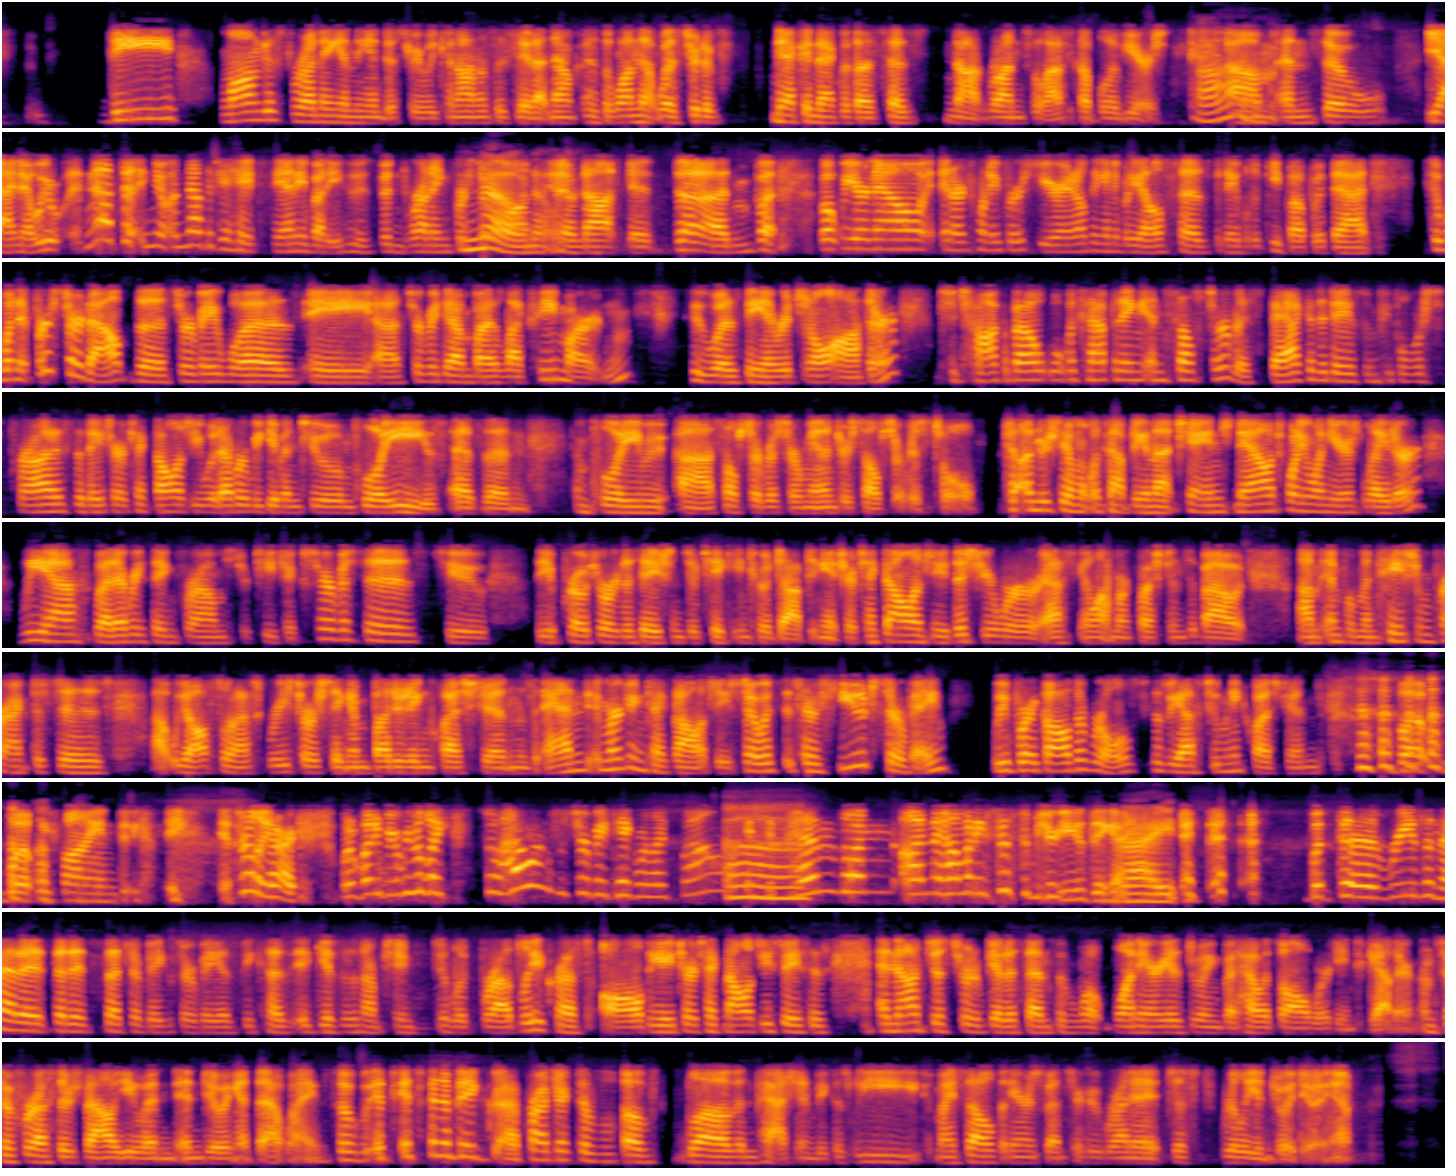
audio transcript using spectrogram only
the longest running in the industry. We can honestly say that now because the one that was sort of neck and neck with us has not run for the last couple of years. Oh. Um, and so yeah, I know. We not that you know not that you hate to see anybody who's been running for so no, long, no. you know, not get done. But but we are now in our 21st year. I don't think anybody else has been able to keep up with that. So when it first started out, the survey was a uh, survey done by Lexy Martin, who was the original author, to talk about what was happening in self-service back in the days when people were surprised that HR technology would ever be given to employees as an employee uh, self-service or manager self-service tool. To understand what was happening in that change, now 21 years later, we ask about everything from strategic services to the approach organizations are taking to adopting HR technology. This year, we're asking a lot more questions about um, implementation practices. Uh, we also ask resourcing and budgeting questions and emerging technology. So it's, it's a huge survey. We break all the rules because we ask too many questions. But what we find, it's really hard. When, when people are like, "So how long does the survey take?" And we're like, "Well, Uh, it depends on on how many systems you're using." Right. But the reason that it that it's such a big survey is because it gives us an opportunity to look broadly across all the HR technology spaces and not just sort of get a sense of what one area is doing, but how it's all working together. And so for us, there's value in, in doing it that way. So it's it's been a big uh, project of of love and passion because we, myself and Erin Spencer, who run it, just really enjoy doing it.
